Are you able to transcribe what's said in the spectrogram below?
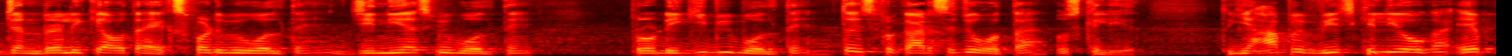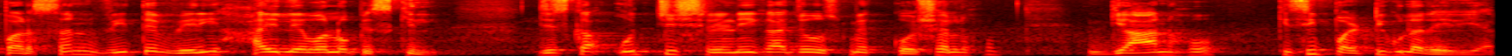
जनरली क्या होता है, एक्सपर्ट भी बोलते हैं, जीनियस भी बोलते हैं, प्रोडिगी भी बोलते हैं तो इस प्रकार से जो होता है उसके लिए। तो यहाँ पे विच के लिए होगा a person with a very high level of skill. जिसका उच्च श्रेणी का जो उसमें कौशल हो, ज्ञान हो, किसी पर्टिकुलर एरिया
